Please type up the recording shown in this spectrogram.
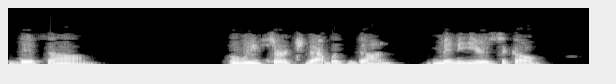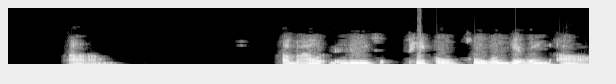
this um research that was done many years ago um about these people who were given uh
